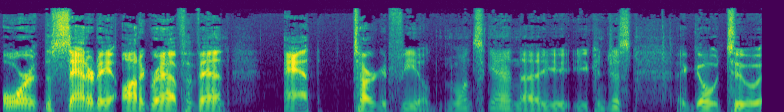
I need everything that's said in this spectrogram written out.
or the Saturday autograph event at Target Field. And once again, uh, you, you can just go to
